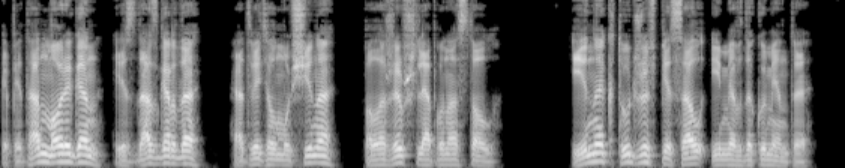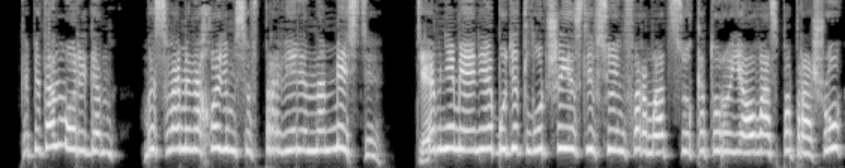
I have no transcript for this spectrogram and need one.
«Капитан Мориган из Дасгарда», — ответил мужчина, положив шляпу на стол. Инок тут же вписал имя в документы. «Капитан Мориган, мы с вами находимся в проверенном месте. Тем не менее, будет лучше, если всю информацию, которую я у вас попрошу,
